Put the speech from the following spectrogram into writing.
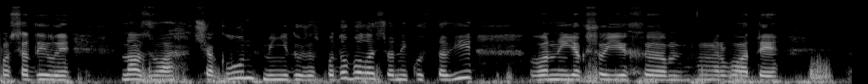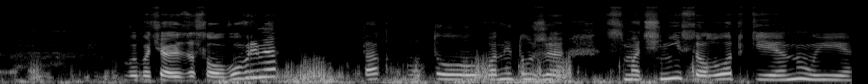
посадили назва чаклун. Мені дуже сподобалось. Вони кустові. Вони, якщо їх ем, рвати, вибачаю за слово вовремя, так, то вони дуже смачні, солодкі, ну і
